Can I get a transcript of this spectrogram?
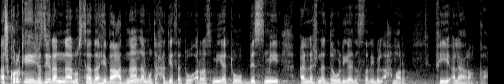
أشكرك جزيلا الأستاذة هبة عدنان المتحدثة الرسمية باسم اللجنة الدولية للصليب الأحمر في العراق.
